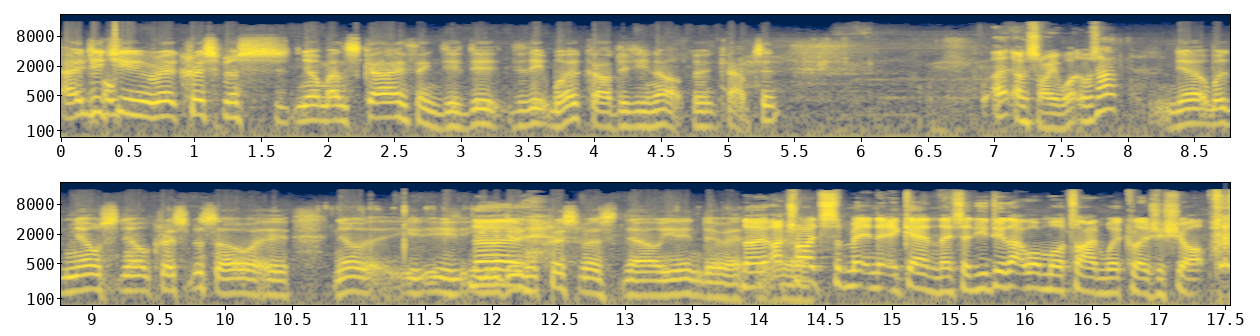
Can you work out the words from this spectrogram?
how did you uh, Christmas No Man's Sky thing? Did it, did it work or did you not, uh, Captain? Uh, oh, sorry. What was that? No, was no snow Christmas or uh, no? You, you, you were doing the Christmas. No, you didn't do it. No, I No. tried submitting it again. They said you do that one more time, we'll close your shop.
